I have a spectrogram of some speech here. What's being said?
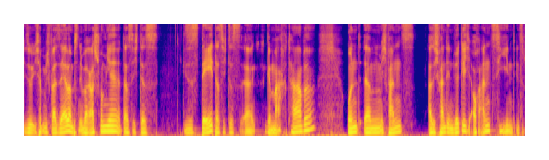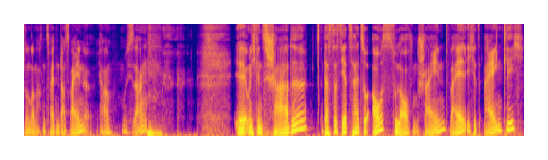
also ich habe mich war selber ein bisschen überrascht von mir, dass ich das, dieses Date, dass ich das äh, gemacht habe. Und ähm, ich fand's, also ich fand ihn wirklich auch anziehend, insbesondere nach dem zweiten Glas Wein, äh, ja, muss ich sagen. äh, und ich finde es schade, dass das jetzt halt so auszulaufen scheint, weil ich jetzt eigentlich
